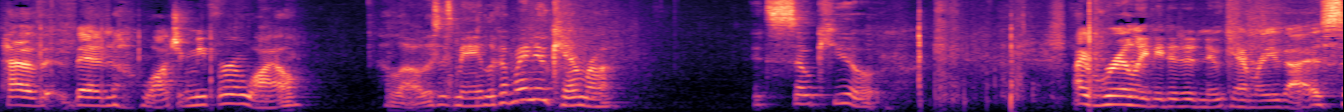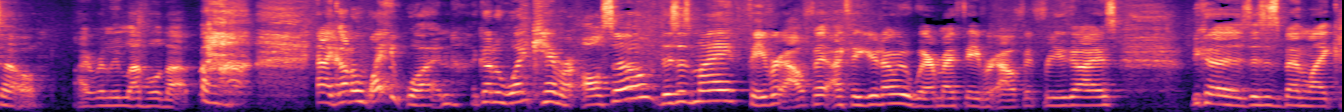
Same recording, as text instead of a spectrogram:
have been watching me for a while, hello, this is me. Look at my new camera. It's so cute. I really needed a new camera, you guys, so I really leveled up. and I got a white one. I got a white camera. Also, this is my favorite outfit. I figured I would wear my favorite outfit for you guys because this has been like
